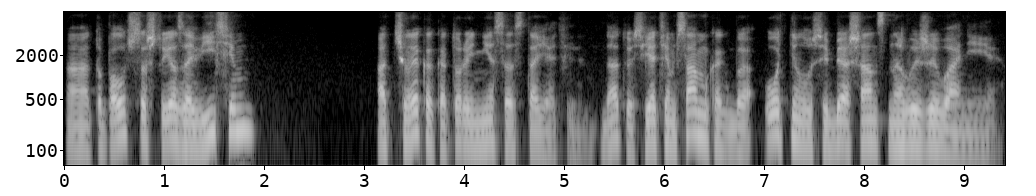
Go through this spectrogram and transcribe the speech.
а, то получится, что я зависим от человека, который несостоятелен. Да? То есть я тем самым как бы отнял у себя шанс на выживание.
